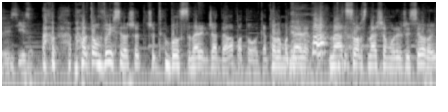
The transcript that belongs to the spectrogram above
То есть есть А потом выяснилось, что это, что это был сценарий Джада Апатова, которому дали на отсорс нашему режиссеру.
